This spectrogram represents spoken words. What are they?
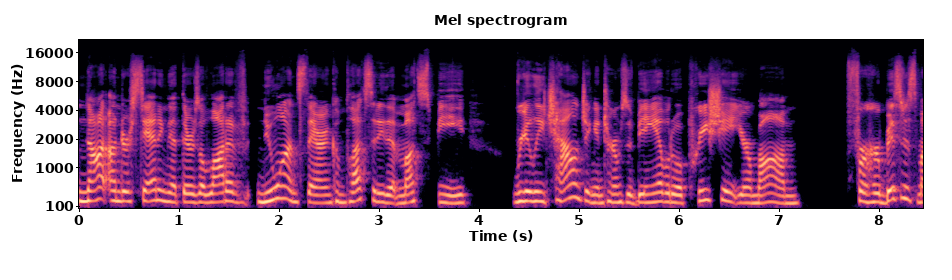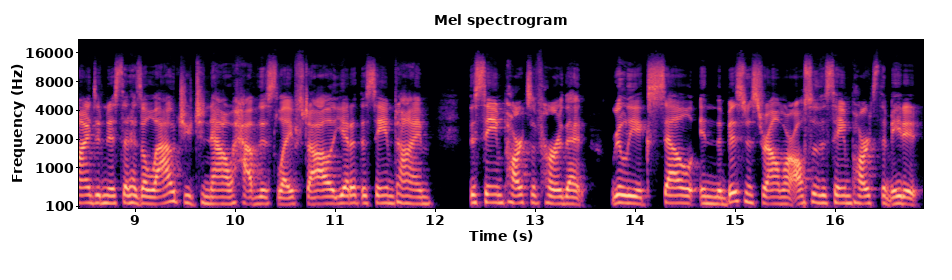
not understanding that there's a lot of nuance there and complexity that must be really challenging in terms of being able to appreciate your mom for her business mindedness that has allowed you to now have this lifestyle yet at the same time the same parts of her that really excel in the business realm are also the same parts that made it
